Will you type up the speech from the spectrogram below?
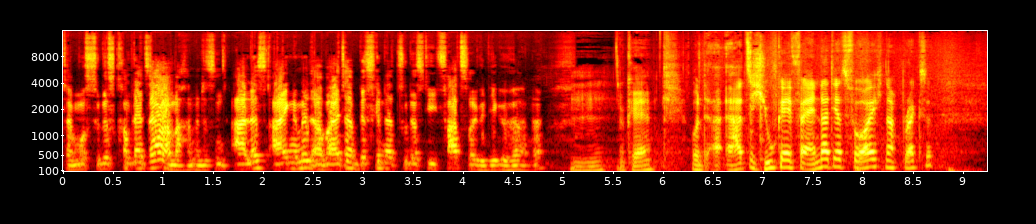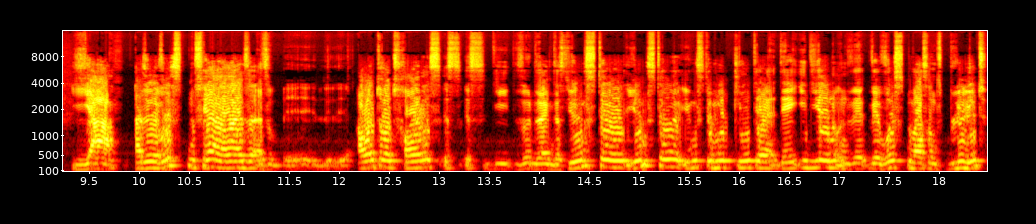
Da musst du das komplett selber machen. Und das sind alles eigene Mitarbeiter, bis hin dazu, dass die Fahrzeuge dir gehören. Ne? Mhm, okay. Und äh, hat sich UK verändert jetzt für euch nach Brexit? Ja, also wir wussten fairerweise, also äh, Outdoor Toys ist, ist die, sozusagen das jüngste, jüngste, jüngste Mitglied der, der Ideen und wir, wir wussten, was uns blüht.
